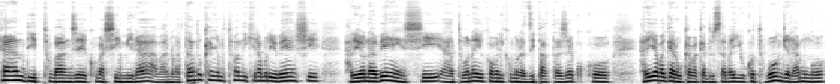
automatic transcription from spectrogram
Kandi tubanje kubashimira abantu batandukanye mutwandikira muri benshi. Hariyo na benshi tubona yuko muri ko murazipartaje kuko hariyo abagaruka bakadusaba yuko tubongeramwo.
